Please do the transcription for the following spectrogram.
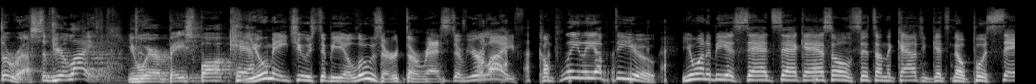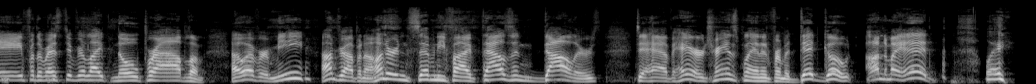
the rest of your life. You wear a baseball cap. You may choose to be a loser the rest of your life. Completely up to you. You want to be a sad sack asshole who sits on the couch and gets no pussy for the rest of your life? No problem. However, me, I'm dropping $175,000 to have hair transplanted from a dead goat onto my head. Wait,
